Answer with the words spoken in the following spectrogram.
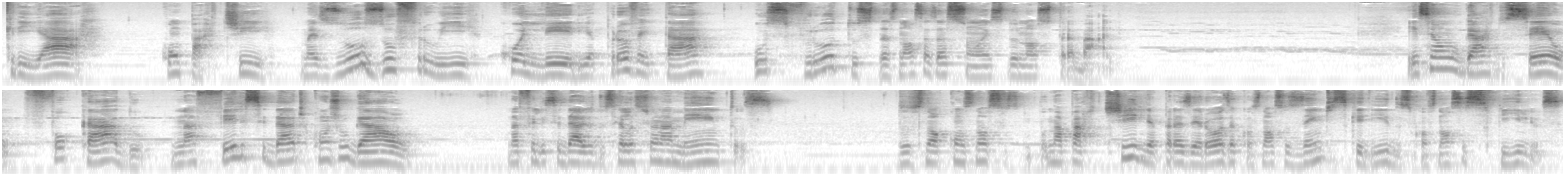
criar, compartilhar, mas usufruir, colher e aproveitar os frutos das nossas ações, do nosso trabalho. Esse é um lugar do céu focado na felicidade conjugal, na felicidade dos relacionamentos, dos, com os nossos, na partilha prazerosa com os nossos entes queridos, com os nossos filhos.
